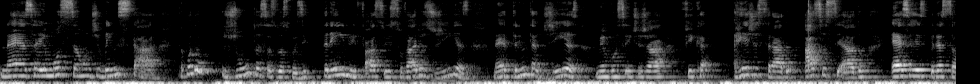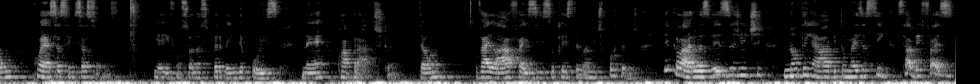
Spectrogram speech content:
né, essa emoção de bem-estar. Então, quando eu junto essas duas coisas e treino e faço isso vários dias, né, 30 dias, meu inconsciente já fica registrado, associado essa respiração com essas sensações. E aí funciona super bem depois, né, com a prática. Então, vai lá, faz isso que é extremamente importante. E é claro, às vezes a gente não tem hábito, mas assim, sabe, faz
